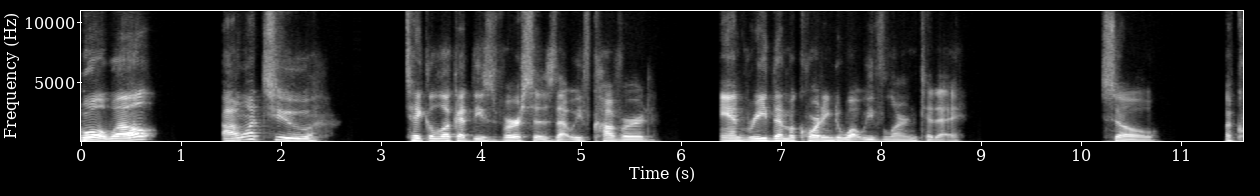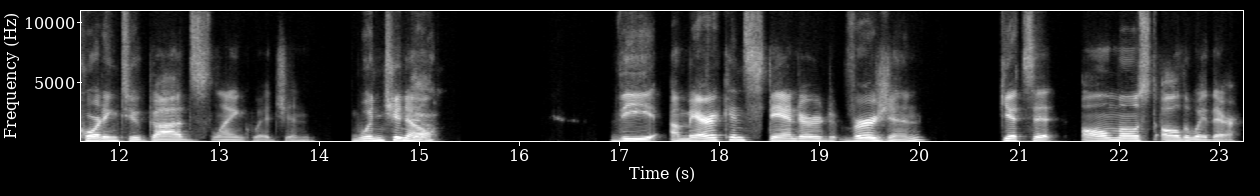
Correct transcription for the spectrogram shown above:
Cool. Well, I want to take a look at these verses that we've covered and read them according to what we've learned today. So, according to God's language. And wouldn't you know, Yeah. the American Standard Version gets it almost all the way there.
